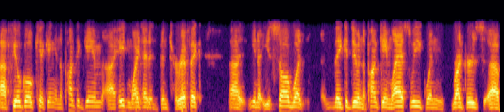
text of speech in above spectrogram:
uh, field goal kicking in the punting game. Uh, Haydon Whitehead has been terrific. You know, you saw what they could do in the punt game last week when Rutgers, uh,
